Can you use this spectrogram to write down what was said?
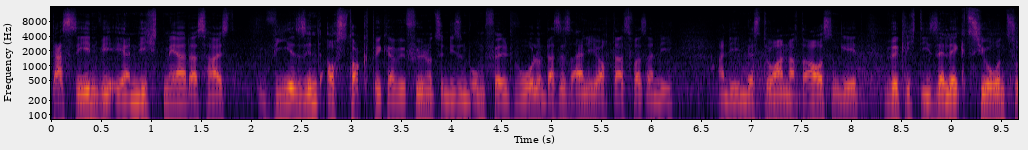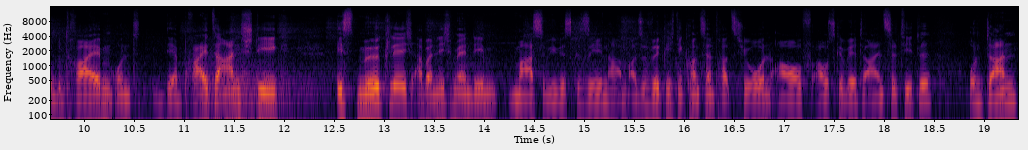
Das sehen wir eher nicht mehr. Das heißt, wir sind auch Stockpicker, wir fühlen uns in diesem Umfeld wohl und das ist eigentlich auch das, was an die, an die Investoren nach draußen geht, wirklich die Selektion zu betreiben und der breite Anstieg ist möglich, aber nicht mehr in dem Maße, wie wir es gesehen haben. Also wirklich die Konzentration auf ausgewählte Einzeltitel und dann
